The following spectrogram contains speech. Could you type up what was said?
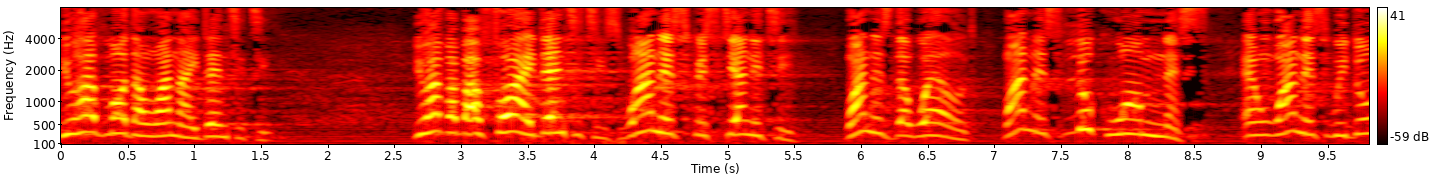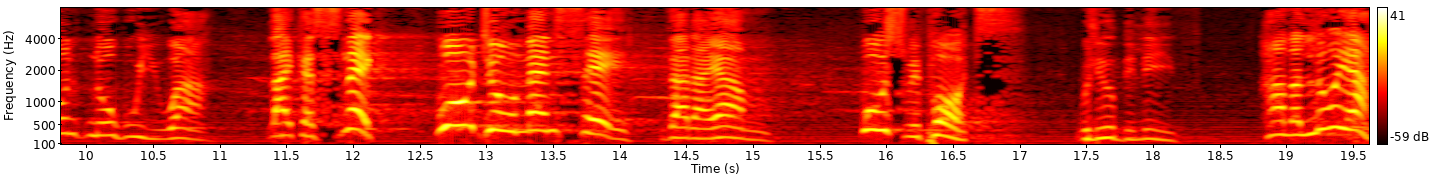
you have more than one identity. You have about four identities. One is Christianity, one is the world, one is lukewarmness, and one is we don't know who you are. like a snake. Who do men say that I am? Whose report will you believe? Hallelujah.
